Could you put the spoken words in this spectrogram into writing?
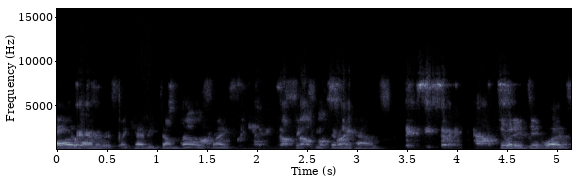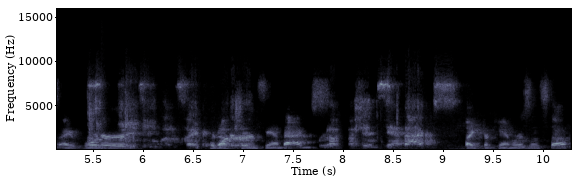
All I anywhere. wanted was like heavy dumbbells, like Heavy 60, 70 pounds. 60, 70 pounds. So what I did was I ordered I did was I production sandbags, production sandbags, like for cameras and stuff.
